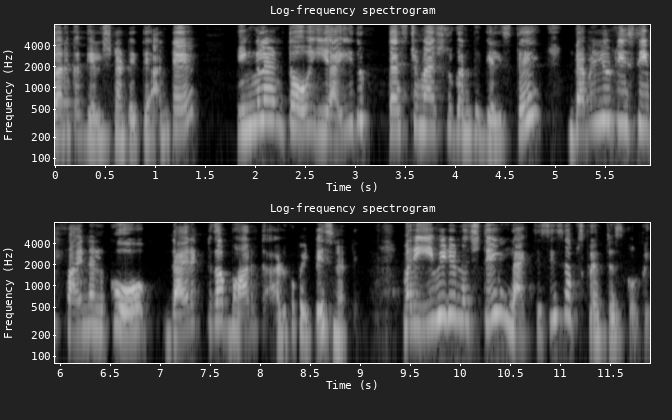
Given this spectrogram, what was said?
గనక గెలిచినట్టయితే అంటే ఇంగ్లాండ్తో ఈ ఐదు టెస్ట్ మ్యాచ్లు కనుక గెలిస్తే డబ్ల్యూటీసీ ఫైనల్కు డైరెక్ట్గా భారత్ అడుగు పెట్టేసినట్టే. మరి ఈ వీడియో నచ్చితే లైక్ చేసి సబ్స్క్రైబ్ చేసుకోండి.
